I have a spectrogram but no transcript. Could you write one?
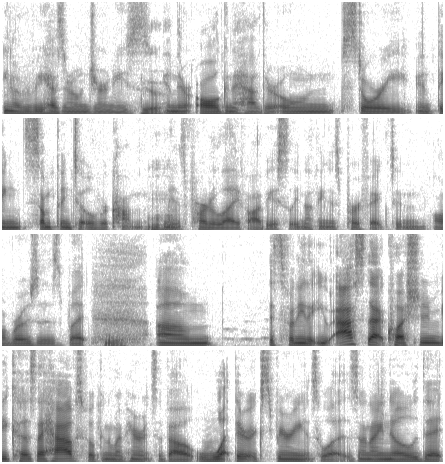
you know, everybody has their own journeys, Yeah. and they're all going to have their own story and things, something to overcome. I mean, it's part of life. Obviously, nothing is perfect and all roses. But um, it's funny that you asked that question because I have spoken to my parents about what their experience was, and I know that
